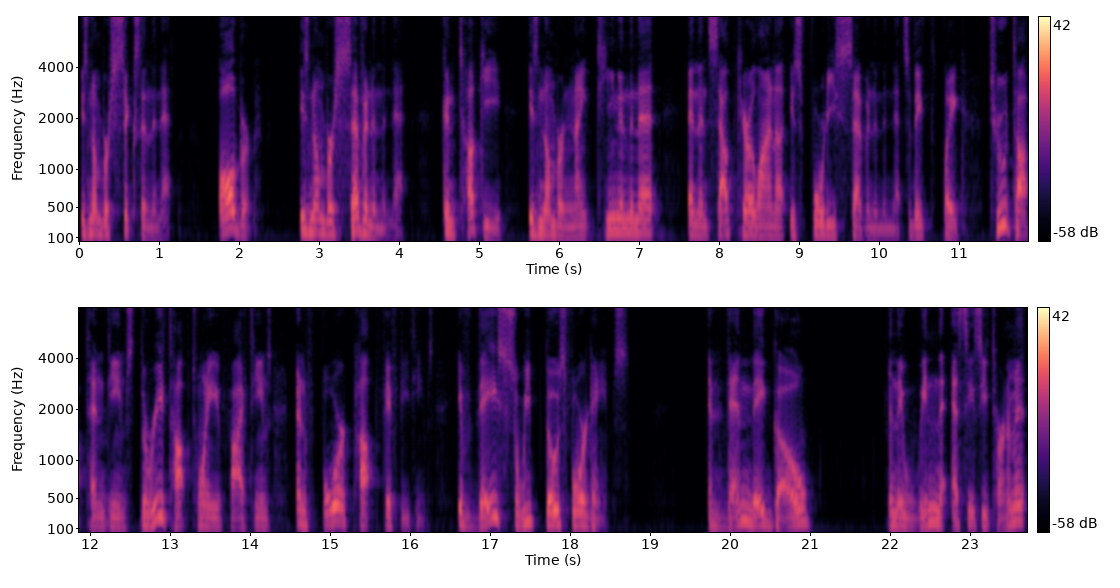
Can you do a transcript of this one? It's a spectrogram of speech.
is number six in the net. Auburn is number seven in the net. Kentucky is number 19 in the net. And then South Carolina is 47 in the net. So they play two top 10 teams, three top 25 teams, and four top 50 teams. If they sweep those four games and then they go and they win the SEC tournament,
